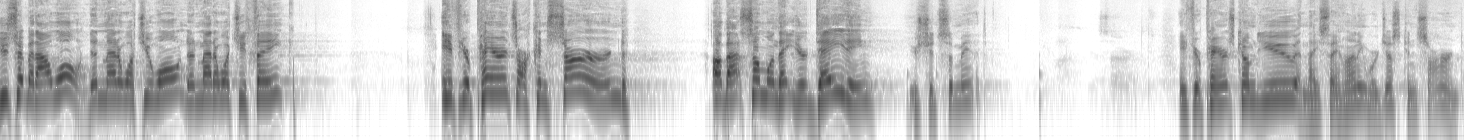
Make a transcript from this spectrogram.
You say, but I won't. Doesn't matter what you want, doesn't matter what you think. If your parents are concerned about someone that you're dating, you should submit. If your parents come to you and they say, honey, we're just concerned.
